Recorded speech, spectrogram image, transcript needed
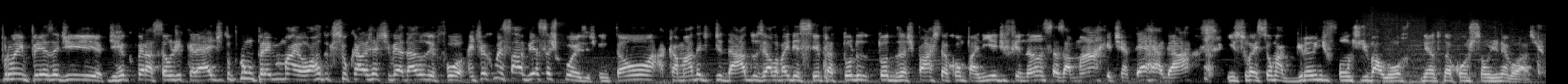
para uma empresa de, de recuperação de crédito por um prêmio maior do que se o cara já tiver dado o default. A gente vai começar a ver essas coisas. Então, a camada de dados ela vai descer para todas as partes da companhia, de finanças, a marketing, até RH. Isso vai ser uma grande fonte de valor dentro da construção de negócio negócio.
